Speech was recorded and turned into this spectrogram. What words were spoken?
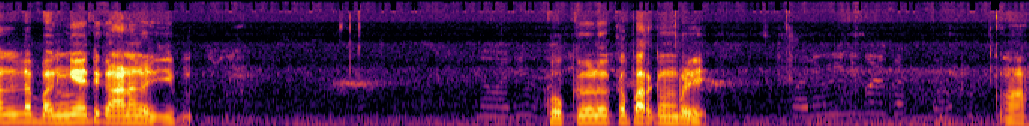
നല്ല ഭംഗിയായിട്ട് കാണാൻ കഴിയും. കൊക്കുകളൊക്കെ പറക്കുമ്പോഴേ. Ah.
